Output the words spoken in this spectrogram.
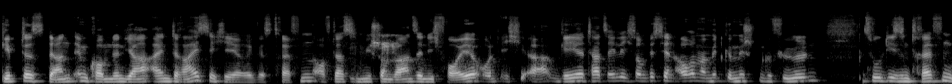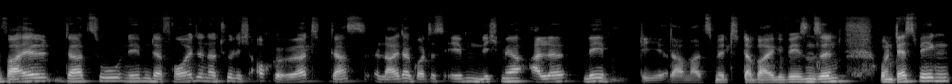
gibt es dann im kommenden Jahr ein 30-jähriges Treffen, auf das ich mich schon wahnsinnig freue. Und ich äh, gehe tatsächlich so ein bisschen auch immer mit gemischten Gefühlen zu diesen Treffen, weil dazu neben der Freude natürlich auch gehört, dass leider Gottes eben nicht mehr alle leben die damals mit dabei gewesen sind. Und deswegen,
